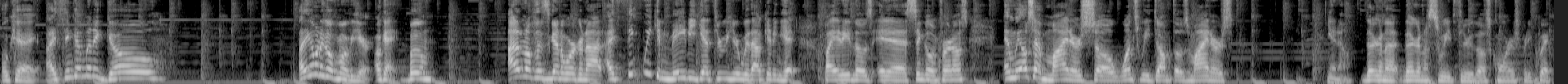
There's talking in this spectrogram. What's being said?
Okay, I think I'm gonna go... I think I'm gonna go from over here. Okay, boom. I don't know if this is gonna work or not. I think we can maybe get through here without getting hit by any of those uh, single infernos. And we also have miners, so once we dump those miners, you know, they're gonna they're gonna sweep through those corners pretty quick.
